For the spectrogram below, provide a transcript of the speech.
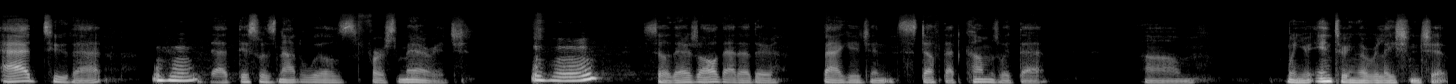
add to that mm-hmm. that this was not Will's first marriage, Mm-hmm. so there's all that other baggage and stuff that comes with that um, when you're entering a relationship.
